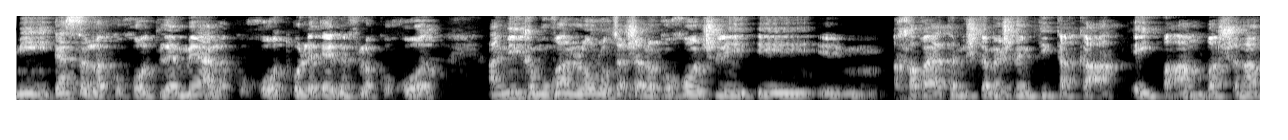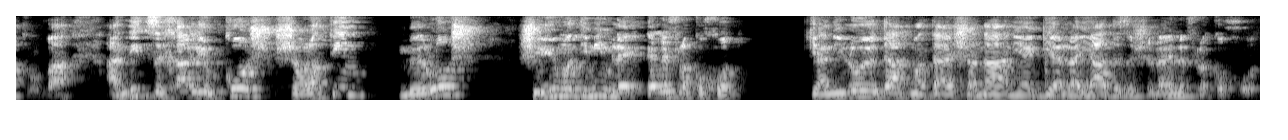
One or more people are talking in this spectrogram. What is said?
מ-10 לקוחות ל-100 לקוחות או ל-1000 לקוחות, אני כמובן לא רוצה שהלקוחות שלי, חוויית המשתמש שלהם תיתקע אי פעם בשנה הקרובה, אני צריכה לרכוש שרתים מראש שיהיו מתאימים לאלף לקוחות, כי אני לא יודעת מתי השנה אני אגיע ליעד הזה של האלף לקוחות,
